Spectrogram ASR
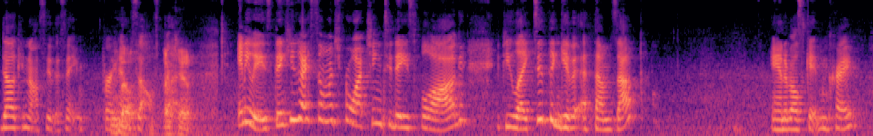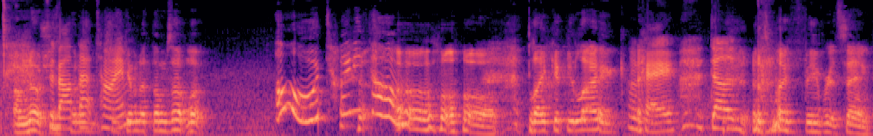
Doug cannot say the same for no, himself. I can't. Anyways, thank you guys so much for watching today's vlog. If you liked it, then give it a thumbs up. Annabelle's getting cray. Um, no, she's about putting- that time. She's giving a thumbs up. Look. Oh, tiny thumb. Oh, like if you like. Okay, Doug. That's my favorite saying.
